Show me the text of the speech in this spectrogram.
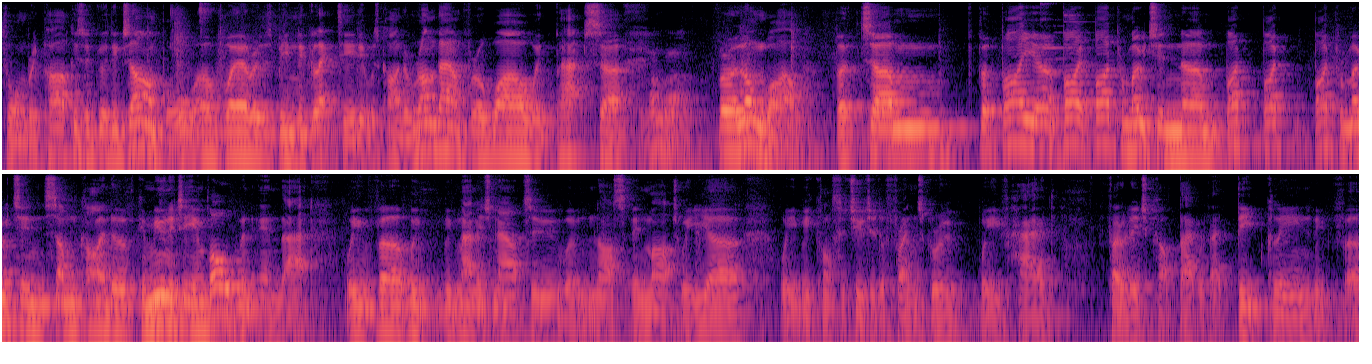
Thornbury Park is a good example of where it has been neglected. It was kind of run down for a while with perhaps uh. For a long while. But um, but by uh, by by promoting um, by by by promoting some kind of community involvement in that, we've uh, we've, we've managed now to uh, last in March we uh, we we constituted a friends group. We've had foliage cut back. We've had deep cleans. We've uh,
